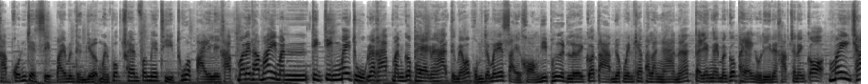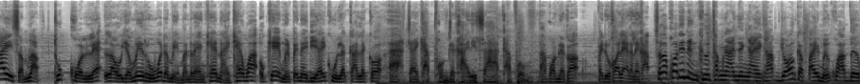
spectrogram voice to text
ครับพ้น 70 ไปมันถึงเยอะเหมือนพวก transformative ทั่วไปเลยครับ มันเลยทำให้มันจริง ๆ ไม่ถูกนะครับ มันก็แพงนะฮะ ถึงแม้ว่าผมจะไม่ได้ใส่ของที่พืชเลยก็ตามยกเว้นแค่พลังงานนะ แต่ยังไงมันก็แพงอยู่ดีนะครับ ฉะนั้นก็ไม่ใช่สำหรับทุกคนและเรายังไม่รู้ว่าดาเมจมันแรงแค่ไหนแค่ว่าโอเค เหมือนเป็นไอเดียให้คุณละกัน แล้วก็อ่าใจครับผมจะขายลิซ่าครับผมถ้าพร้อมแล้วก็ไปดูข้อแรกกันเลยครับสำหรับข้อที่หนึ่งคือทำงานยังไงครับ ย้อนกลับไปเหมือนความเดิม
